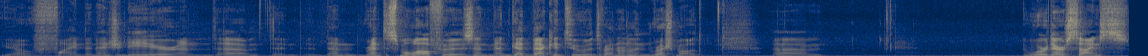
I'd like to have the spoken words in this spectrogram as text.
you know, find an engineer and um, then, then, rent a small office and, and get back into adrenaline rush mode. Um, were there signs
